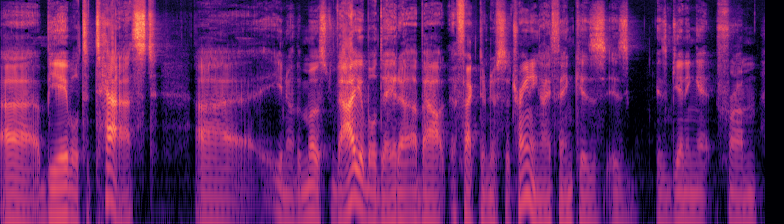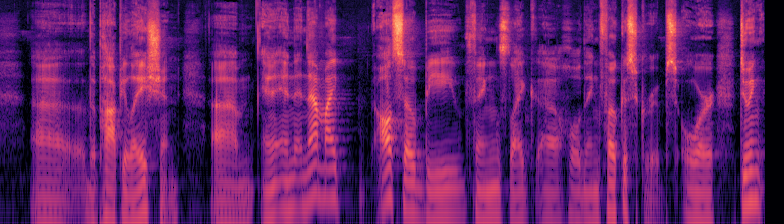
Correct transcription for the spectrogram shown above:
uh, be able to test. Uh, you know, the most valuable data about effectiveness of training, I think, is is is getting it from uh, the population, um, and, and and that might also be things like holding focus groups or doing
